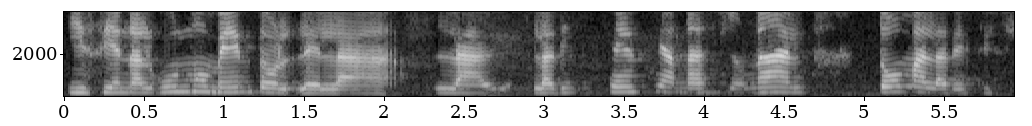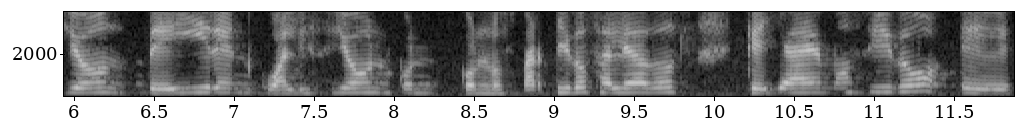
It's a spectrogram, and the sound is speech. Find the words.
y si en algún momento la, la, la dirigencia nacional toma la decisión de ir en coalición con, con los partidos aliados que ya hemos ido, eh,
